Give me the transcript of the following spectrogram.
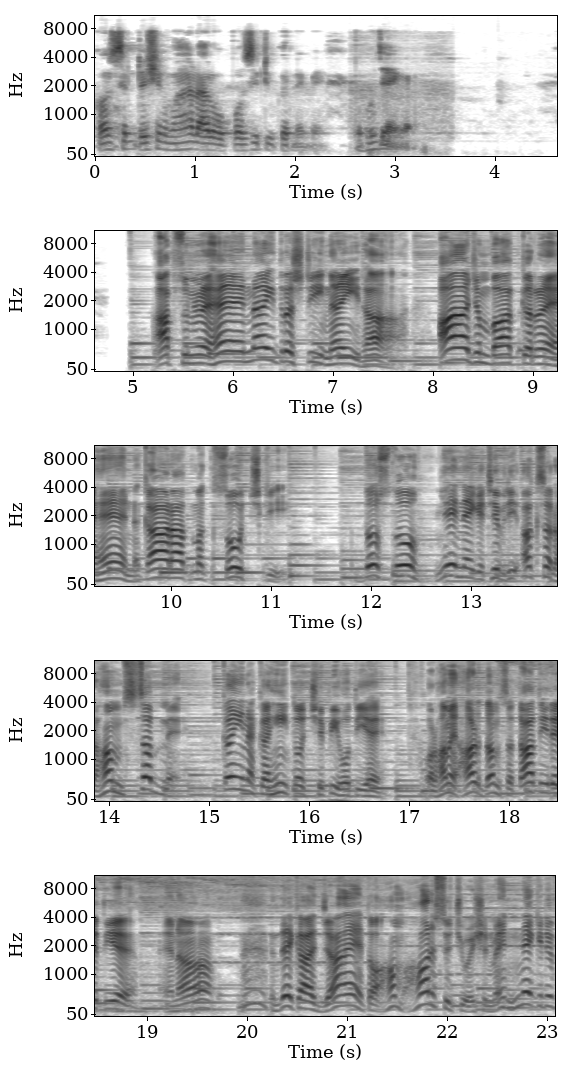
कंसंट्रेशन वहाँ डालो पॉजिटिव करने में। तो हो जाएगा। आप सुन रहे हैं नई दृष्टि, नई राह। आज हम बात कर रहे हैं नकारात्मक सोच की। दोस्तों, ये नेगेटिविटी अक्सर हम सब में कहीं ना कहीं तो छिपी होती है और हमें हर दम सताती रहती है है ना? देखा जाए तो हम हर सिचुएशन में नेगेटिव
